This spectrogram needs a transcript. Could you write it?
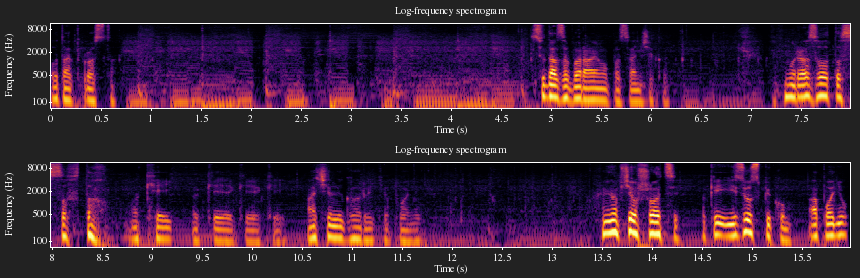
Отак просто. Сюди забираємо пацанчика. Мразота з софтом. Окей, окей, окей, окей. А челік горить, я поняв. Він вообще в шоці. Окей, і з успіхом. А, поняв.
